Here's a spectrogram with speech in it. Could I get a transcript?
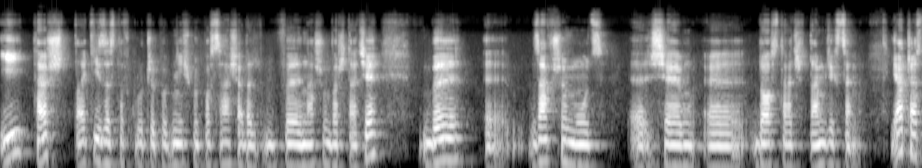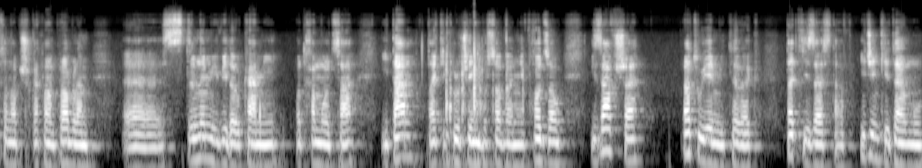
i też taki zestaw kluczy powinniśmy posiadać w naszym warsztacie, by e, zawsze móc e, się e, dostać tam, gdzie chcemy. Ja często na przykład mam problem z tylnymi widełkami od hamulca i tam takie klucze imbusowe nie wchodzą i zawsze ratuje mi tyłek taki zestaw i dzięki temu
